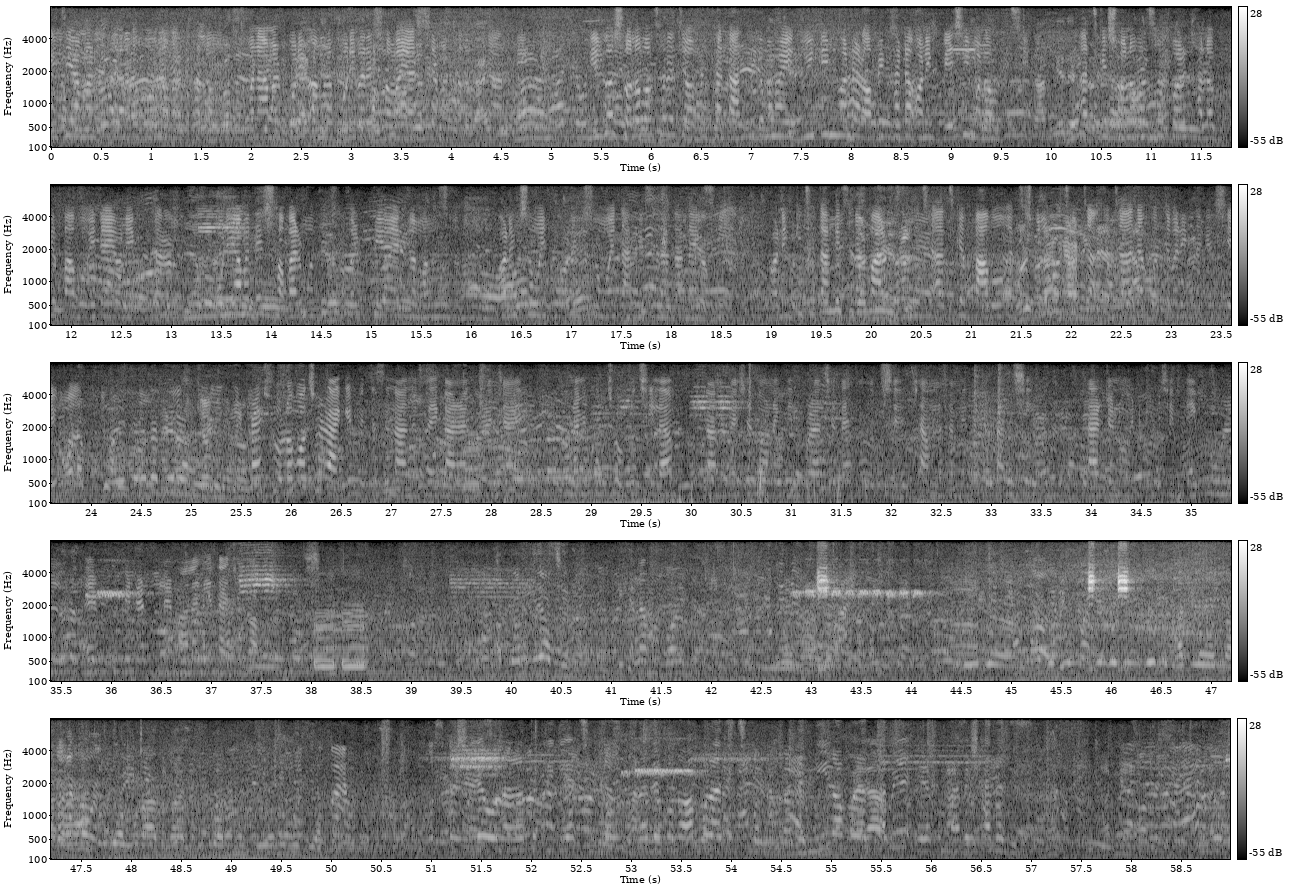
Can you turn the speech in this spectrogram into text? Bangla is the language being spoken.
এই যে আমার আমার মানে আমার আমরা পরিবারের সবাই আসছে আমার দীর্ঘ ষোলো বছরের যে অপেক্ষা, তার থেকে মনে হয় দুই তিন ঘণ্টার অপেক্ষাটা অনেক বেশি মনে হচ্ছে। আজকে ষোলো বছর পর খালাবুকে পাবো, এটাই অনেক, কারণ উনি আমাদের সবার মধ্যে সবার প্রিয় একজন মানুষ। অনেক সময় অনেক সময় তাকে ছাড়া কাটাইছি অনেক কিছু তাকে ছাড়া পার হচ্ছে। আজকে পাবো ষোলো বছর যা যা করতে পারি তাকে সেগুলো প্রায় ষোলো বছর আগে হইতেছে নানু ভাই কারাগারে যায়। আমি খুব ছোটো ছিলাম নানু ভাইয়ের সাথে অনেকদিন পর আছে দেখা হচ্ছে সামনাসামনি থেকে পাচ্ছি তার জন্য ওয়েট করছি এই ফুলের বুকেটার ফুলের মালা দিয়ে তার জন্য অপেক্ষা করছি আপনার কি আছে এখানে আমার বড় থাকল তারপরে কি অপরাধ বা কি ধরনের কি অনুভূতি আপনার আসলে ওনারা তো পিডিআর ছিল, ওনাদের কোনো অপরাধী ছিল না। ওনাদের নিরপরাধভাবে এরকমভাবে সাজা দিচ্ছে।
